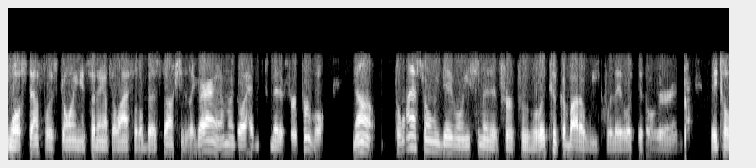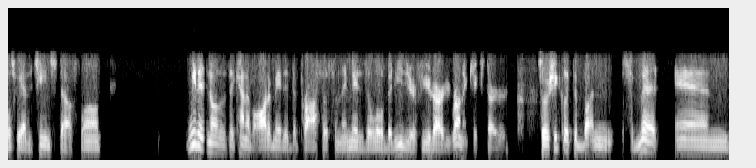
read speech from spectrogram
well, Steph was going and setting up the last little bit of stuff. She's like, "All right, I'm gonna go ahead and submit it for approval." Now, the last one we did when we submitted it for approval, it took about a week where they looked it over and they told us we had to change stuff. Well, we didn't know that they kind of automated the process and they made it a little bit easier if you'd already run a Kickstarter. So she clicked the button submit, and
